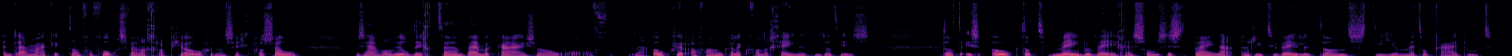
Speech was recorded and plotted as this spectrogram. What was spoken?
En daar maak ik dan vervolgens wel een grapje over. En dan zeg ik van zo, we zijn wel heel dicht uh, bij elkaar zo. Of nou, ook weer afhankelijk van degene die dat is. Dat is ook dat meebewegen. En soms is het bijna een rituele dans die je met elkaar doet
